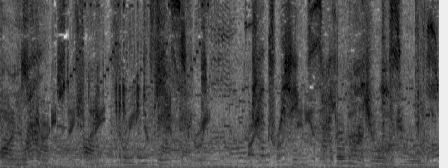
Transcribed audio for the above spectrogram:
Well Security Station on 83 to inconsistent. 73. I don't trust any of those modules.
